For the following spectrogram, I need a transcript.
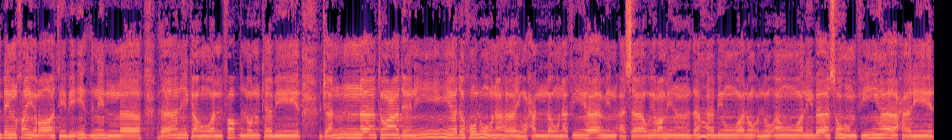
بالخيرات بإذن الله. ذلك هو الفضل الكبير. جنات عدن يدخلونها يحلون فيها من أساور من ذهب ولؤلؤا ولباس يلبسهم فيها حرير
